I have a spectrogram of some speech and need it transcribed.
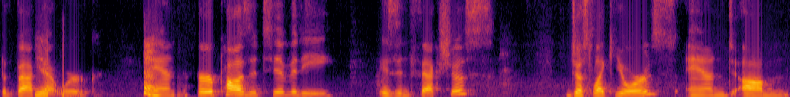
but back Yeah. at work. Yeah. And her positivity is infectious, just like yours. And um,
